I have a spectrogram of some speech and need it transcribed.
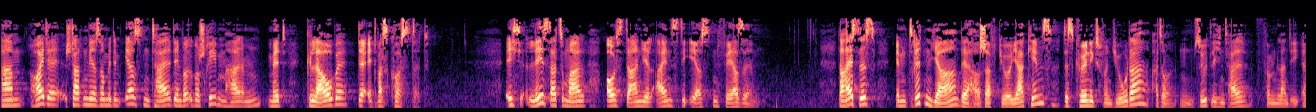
ähm, heute starten wir so mit dem ersten Teil, den wir überschrieben haben, mit Glaube, der etwas kostet. Ich lese dazu mal aus Daniel 1 die ersten Verse. Da heißt es, im dritten Jahr der Herrschaft Joachims, des Königs von Juda, also im südlichen Teil vom Land äh,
